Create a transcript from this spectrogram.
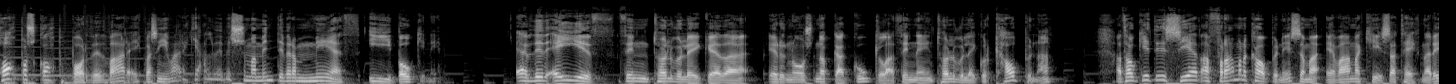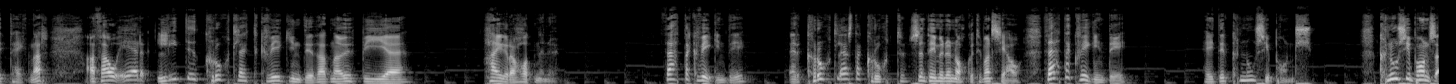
Hopp og skopp borðið var eitthvað sem ég var ekki alveg vissum að myndi vera með í bókinni. Ef þið eigið þinn tölvuleik eða eru nú snögg að googla þinn einn tölvuleikur kápuna, að þá getið séð að framan á kápunni sem að Evana Kisa teiknari teiknar, að þá er lítið krútlegt kvikindi þarna upp í uh, hægra hotninu. Þetta kvikindi er krútlegasta krút sem þeim eru nokkuð tíman sjá. Þetta kvikindi heitir Knúsipons. Knúsipons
